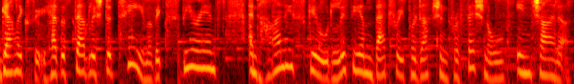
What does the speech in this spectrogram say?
Galaxy has established a team of experienced and highly skilled lithium battery production professionals in China,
